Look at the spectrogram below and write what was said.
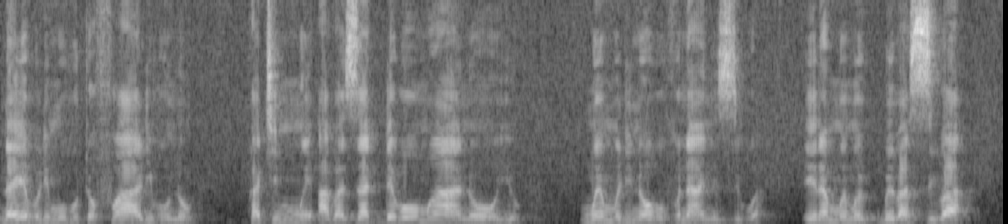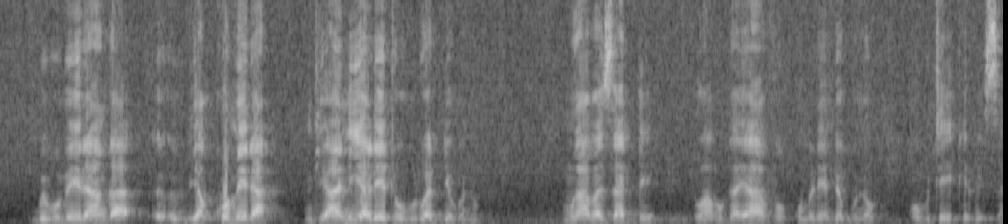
naye buli mu butofaali buno. Kati mmwe abazadde b'omwana oyo mmwe mulina obuvunaanyizibwa. Era mmwe mwe- bwe basiba bwe bubeera nga eh, eh, byakkomera nti ani yaleeta obulwadde buno? Mwe abazadde lwa bugayaavu ku mulembe guno obuteekebeza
